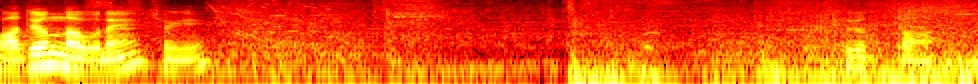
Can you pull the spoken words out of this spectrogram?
와드였나 보네 저기. 들었다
